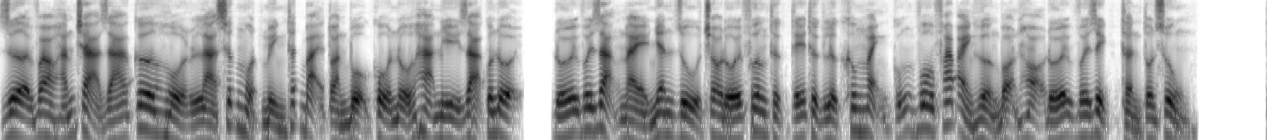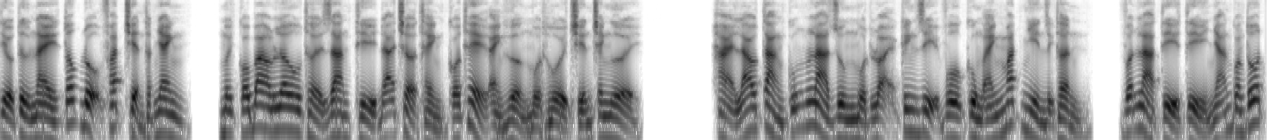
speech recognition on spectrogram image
dựa vào hắn trả giá cơ hồ là sức một mình thất bại toàn bộ cổ nổ hạ nghị dạ quân đội. Đối với dạng này nhân dù cho đối phương thực tế thực lực không mạnh cũng vô pháp ảnh hưởng bọn họ đối với dịch thần tôn sùng. Tiểu tử này tốc độ phát triển thật nhanh, mới có bao lâu thời gian thì đã trở thành có thể ảnh hưởng một hồi chiến tranh người. Hải Lao Tàng cũng là dùng một loại kinh dị vô cùng ánh mắt nhìn dịch thần, vẫn là tỷ tỷ nhãn quang tốt,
